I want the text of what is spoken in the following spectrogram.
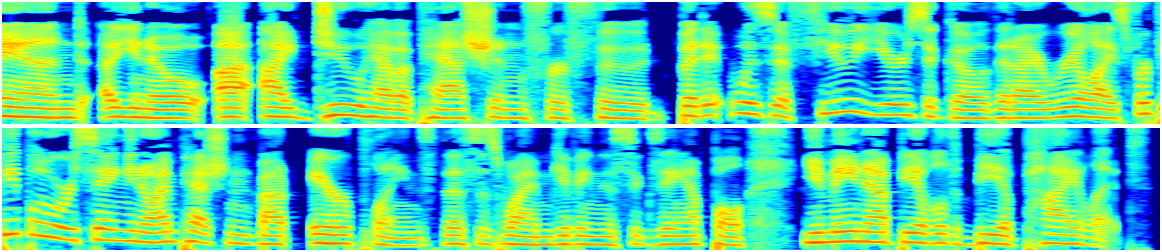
And, uh, you know, I, I, do have a passion for food, but it was a few years ago that I realized for people who are saying, you know, I'm passionate about airplanes. This is why I'm giving this example. You may not be able to be a pilot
